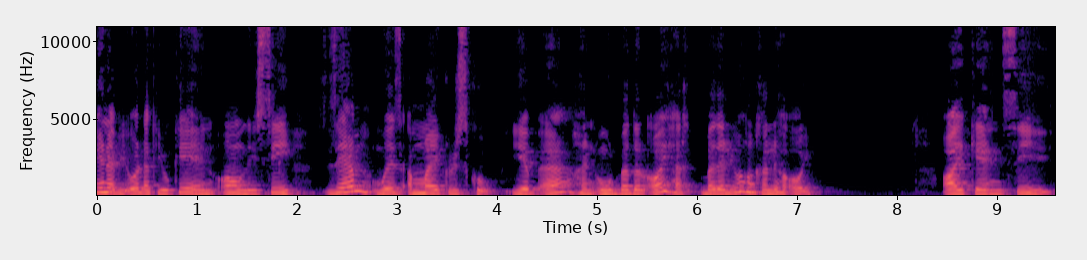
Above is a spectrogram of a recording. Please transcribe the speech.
هنا بيقولك you can only see them with a microscope. يبقى هنقول بدل هخ... بدل you هنخليها I. I can see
